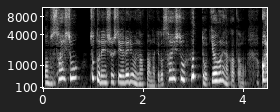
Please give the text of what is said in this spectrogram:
あの最初、ちょっと練習してやれるようになったんだけど、最初、ふっと起き上がれなかったの。あれ？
